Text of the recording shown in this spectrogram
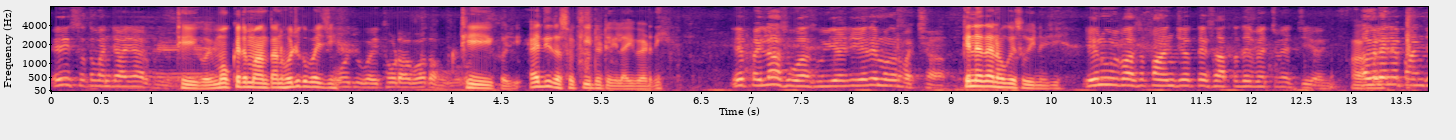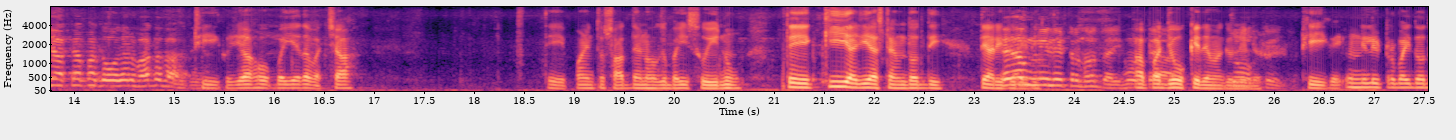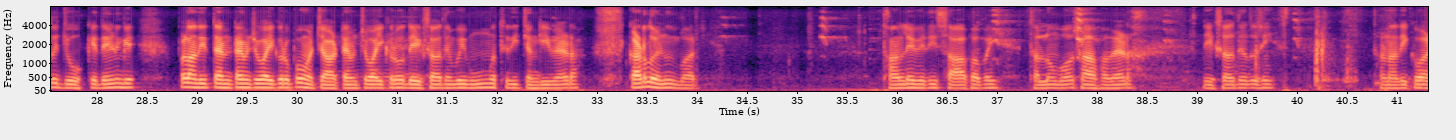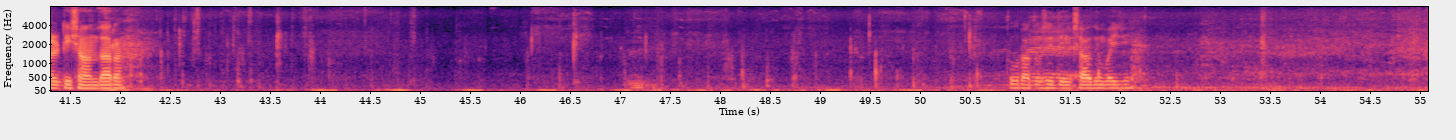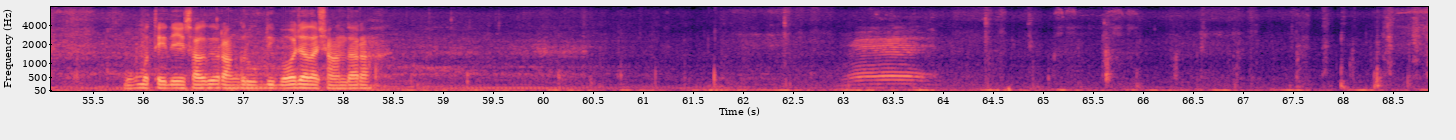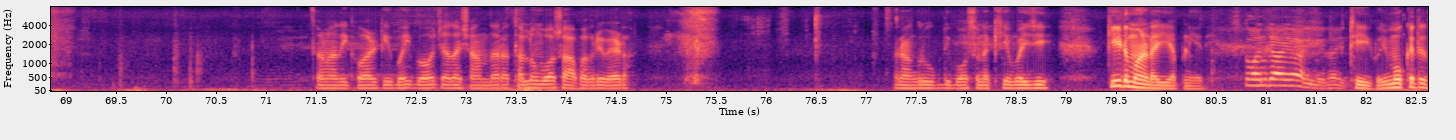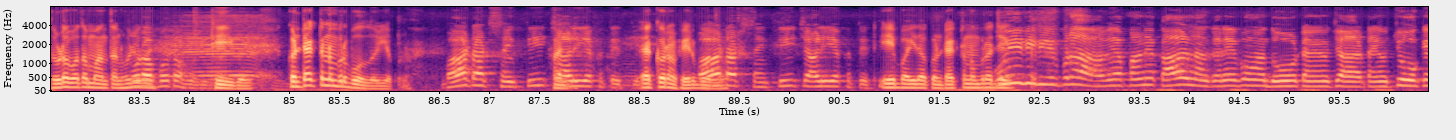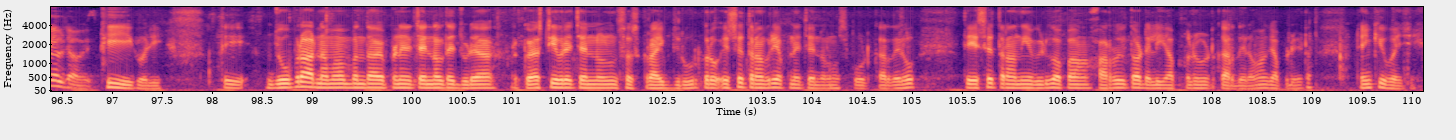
ਇਹ 57000 ਰੁਪਏ ਠੀਕ ਹੋ ਜੀ ਮੌਕੇ ਤੇ ਮਾਨਤਾਨ ਹੋ ਜੂਗਾ ਬਾਈ ਜੀ? ਹੋ ਜੂਗਾ ਜੀ ਥੋੜਾ ਬਹੁਤ ਹੋਊਗਾ ਠੀਕ ਹੋ ਜੀ ਇਹਦੀ ਦੱਸੋ ਕੀ ਡਿਟੇਲ ਆਈ ਦੀ? ਇਹ ਪਹਿਲਾ ਸੂਆ ਸੂਈ ਹੈ ਜੀ ਇਹਦੇ ਮਗਰ ਵੱਛਾ। ਕਿੰਨੇ ਦਿਨ ਹੋ ਗਏ ਸੂਈ ਨੂੰ ਜੀ? ਇਹਨੂੰ ਵੀ ਬਸ 5 ਤੇ 7 ਦੇ ਵਿੱਚ ਵਿੱਚ ਹੀ ਆ ਜੀ। ਅਗਲੇ ਨੇ 5 ਆਖਿਆ ਆਪਾਂ 2 ਦਿਨ ਵੱਧ ਦੱਸ ਦੇ ਠੀਕ ਹੋ ਜੀ ਆਹੋ ਬਈ ਇਹਦਾ ਬੱਚਾ ਤੇ 5 ਤੋਂ 7 ਦਿਨ ਹੋ ਗਏ ਬਈ ਸੂਈ ਨੂੰ। ਤੇ ਕੀ ਆ ਜੀ ਇਸ ਟਾਈਮ ਦੁੱਧ ਦੀ? ਤਿਆਰੀ ਇਹਦਾ ਪੂਰੀ ਦੀ। 19 ਲੀਟਰ ਦੁੱਧ ਹੈ ਜੀ ਹੁਣ ਆਪਾਂ ਜੋਕ ਕੇ ਦੇਵਾਂਗੇ 19 ਜੋਕ ਲੀਟਰ। ਠੀਕ ਹੈ ਜੀ 19 ਲੀਟਰ ਬਾਈ ਦੁੱਧ ਜੋਕ ਕੇ ਦੇਣਗੇ। ਭਲਾਂ ਦੀ ਤਿੰਨ ਟਾਈਮ ਚਵਾਈ ਕਰੋ ਭਾਵੇਂ ਚਾਰ ਟਾਈਮ ਚਵਾਈ ਕਰੋ ਦੇਖ ਸਕਦੇ ਹੋ ਬਈ ਮੂੰਹ ਮੱਥੇ ਦੀ ਚੰਗੀ ਵਹਿੜ ਆ। ਕੱਢ ਲਓ ਇਹਨੂੰ ਬਾਹਰ ਥਾਂਲੇ ਵੀ ਦੀ ਸਾਫ਼ ਆ ਬਾਈ ਥੱਲੋਂ ਬਹੁਤ ਸਾਫ਼ ਆ ਵਹਿੜ ਦੇਖ ਸਕਦੇ ਹੋ ਤੁਸੀਂ ਥਣਾ ਦੀ ਕੁਆਲਿਟੀ ਸ਼ਾਨਦਾਰ ਆ। ਤੂਰਾ ਤੁਸੀਂ ਦੇਖ ਸਕਦੇ ਹੋ ਬਾਈ ਜੀ। ਮੂੰਹ ਮੱਥੇ ਦੇਖ ਸਕਦੇ ਹੋ, ਰੰਗ ਰੂਪ ਦੀ ਬਹੁਤ ਜ਼ਿਆਦਾ ਸ਼ਾਨਦਾਰ ਆ। ਤਣਾ ਦੀ ਕੁਆਲਿਟੀ ਬਾਈ ਬਹੁਤ ਜ਼ਿਆਦਾ ਸ਼ਾਨਦਾਰ ਆ, ਥੱਲੋਂ ਬਹੁਤ ਸਾਫ਼ ਆ ਵੀਰੇ ਵੈੜ ਰੰਗ ਰੂਪ ਦੀ ਬਹੁਤ ਸੁਨੱਖੀ ਹੈ ਬਾਈ ਜੀ। ਕੀ ਡਿਮਾਂਡ ਆਈ ਆਪਣੀ ਇਹਦੀ? 57000 ਹੀ ਇਹਦਾ ਜੀ। ਠੀਕ ਹੈ ਜੀ ਮੌਕੇ ਤੇ ਥੋੜਾ ਬਹੁਤਾ ਮਾਨਤਾਨ ਹੋ ਥੋੜਾ ਜਾਊਗਾ। ਬਹੁਤਾ ਹੋ ਗਿਆ ਠੀਕ ਹੈ ਜੀ। ਕੰਟੈਕਟ ਨੰਬਰ ਬੋਲ ਦਿਓ ਜੀ ਆਪਣਾ। 6237 4133 ਇੱਕ ਵਾਰ ਫੇਰ ਬੋਲ ਦਿਓ। 6237 4133 ਇਹ ਬਾਈ ਦਾ ਕੰਟੈਕਟ ਨੰਬਰ ਆ ਜੀ। ਕੋਈ ਵੀ ਵੀਰ ਭਰਾ ਆਵੇ ਆਪਾਂ ਨੇ ਕਾਲ ਨਾ ਕਰੇ ਭਾਵੇਂ ਦੋ ਟਾਈਮ ਚਾਰ ਟਾਈਮ ਚੋਕੇਲ ਜਾਵੇ। ਠੀਕ ਹੋ ਜੀ। ਤੇ ਜੋ ਭਰਾ ਨਵਾਂ ਬੰਦਾ ਆਪਣੇ ਚੈਨਲ ਤੇ ਜੁੜਿਆ ਰਿਕੁਐਸਟ ਹੈ ਵੀਰੇ ਚੈਨਲ ਨੂੰ ਸਬਸਕ੍ਰਾਈਬ ਜ਼ਰੂਰ ਕਰੋ। ਇਸੇ ਤਰ੍ਹਾਂ ਵੀਰੇ ਆਪਣੇ ਚੈਨਲ ਨੂੰ ਸਪੋਰਟ ਕਰਦੇ ਰਹੋ। ਤੇ ਇਸੇ ਤਰ੍ਹਾਂ ਦੀਆਂ ਵੀਡੀਓ ਆਪਾਂ ਹਰ ਰੋਜ਼ ਤੁਹਾਡੇ ਲਈ ਅਪਲੋਡ ਕਰਦੇ ਰਵਾਂਗੇ ਅਪਡੇਟ ਥੈਂਕ ਯੂ ਬਾਈ ਜੀ।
